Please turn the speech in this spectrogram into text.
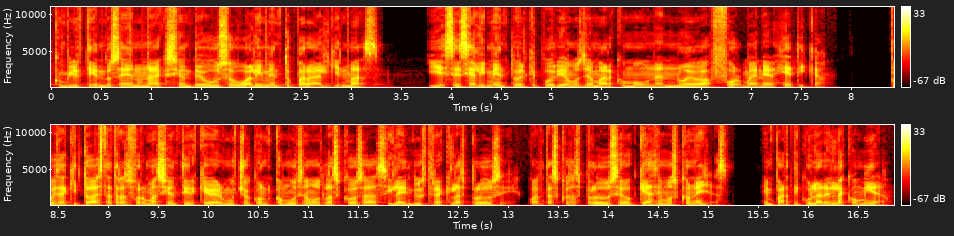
convirtiéndose en una acción de uso o alimento para alguien más. Y es ese alimento el que podríamos llamar como una nueva forma energética. Pues aquí toda esta transformación tiene que ver mucho con cómo usamos las cosas y la industria que las produce, cuántas cosas produce o qué hacemos con ellas, en particular en la comida,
